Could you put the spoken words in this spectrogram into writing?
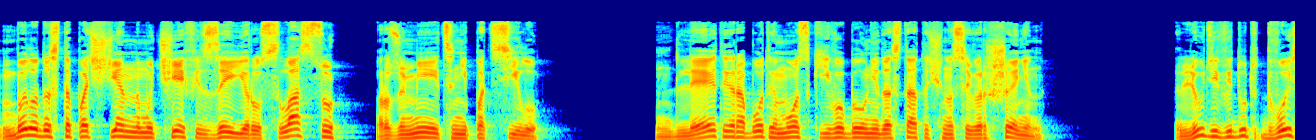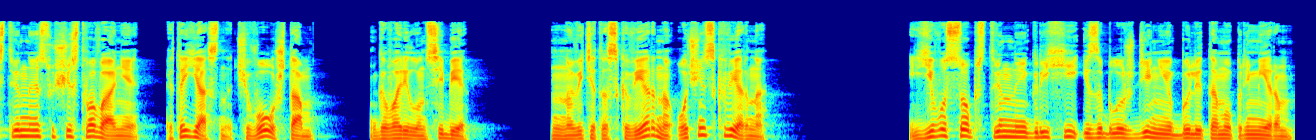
было достопочтенному Чефи Зейеру Слассу, разумеется, не под силу. Для этой работы мозг его был недостаточно совершенен — Люди ведут двойственное существование. Это ясно, чего уж там, — говорил он себе. Но ведь это скверно, очень скверно. Его собственные грехи и заблуждения были тому примером.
